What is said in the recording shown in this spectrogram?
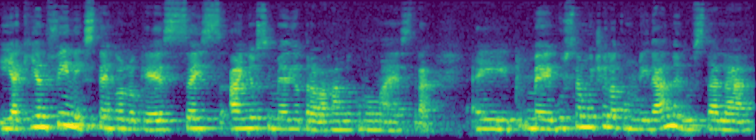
y aquí en Phoenix tengo lo que es seis años y medio trabajando como maestra. Y me gusta mucho la comunidad, me gusta la,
